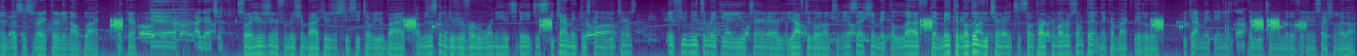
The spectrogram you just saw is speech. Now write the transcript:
and this is very clearly not black. Okay. Yeah, I gotcha. So here's your information back. Here's your CCW back. I'm just gonna give you a verbal warning here today. Just you can't make those kind of U-turns. If you need to make a U-turn or you have to go down to the intersection, make a left, then make another U-turn into some parking lot or something, and then come back the other way. You can't make a, Okay. a U-turn in the middle of an intersection like that.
